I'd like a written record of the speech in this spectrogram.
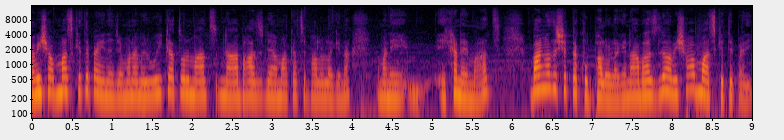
আমি সব মাছ খেতে পারি না, যেমন আমি রুই কাতল মাছ না ভাজলে আমার কাছে ভালো লাগে না মানে এখানের মাছ। বাংলাদেশেরটা খুব ভালো লাগে, না ভাজলেও আমি সব মাছ খেতে পারি।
